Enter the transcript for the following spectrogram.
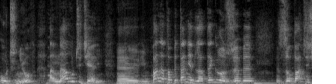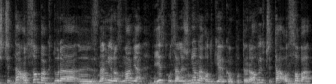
uczniów, a nauczycieli. Yy, I pada to pytanie dlatego, żeby zobaczyć, czy ta osoba, która y, z nami rozmawia, jest uzależniona od gier komputerowych, czy ta osoba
